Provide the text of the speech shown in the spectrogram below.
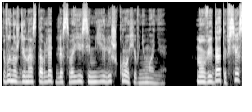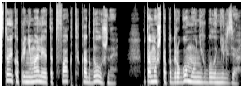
вынужденный оставлять для своей семьи лишь крохи внимания. Но у Вейдаты все стойко принимали этот факт как должное, потому что по-другому у них было нельзя.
